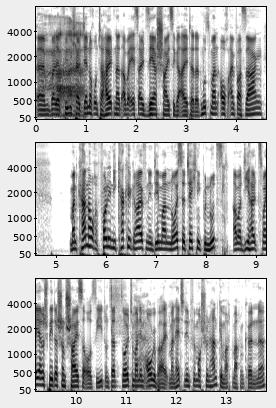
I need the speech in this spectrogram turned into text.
ähm, weil der Film mich halt dennoch unterhalten hat, aber er ist halt sehr scheiße gealtert. Das muss man auch einfach sagen. Man kann auch voll in die Kacke greifen, indem man neueste Technik benutzt, aber die halt zwei Jahre später schon scheiße aussieht. Und das sollte man im Auge behalten. Man hätte den Film auch schön handgemacht machen können, ne?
